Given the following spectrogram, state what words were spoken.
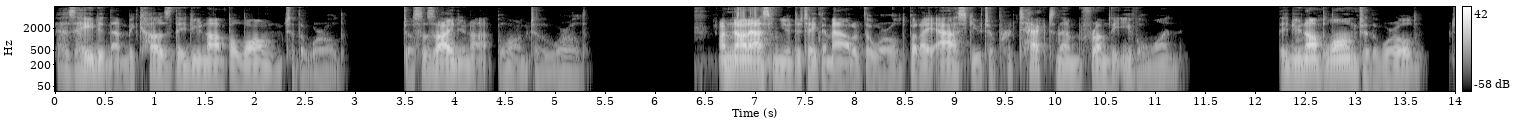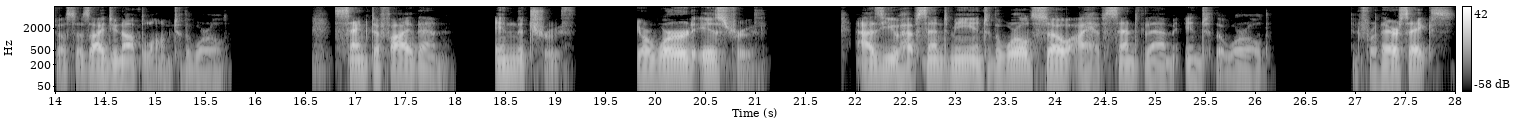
has hated them because they do not belong to the world, just as I do not belong to the world. I'm not asking you to take them out of the world, but I ask you to protect them from the evil one. They do not belong to the world, just as I do not belong to the world. Sanctify them in the truth. Your word is truth. As you have sent me into the world, so I have sent them into the world. And for their sakes,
